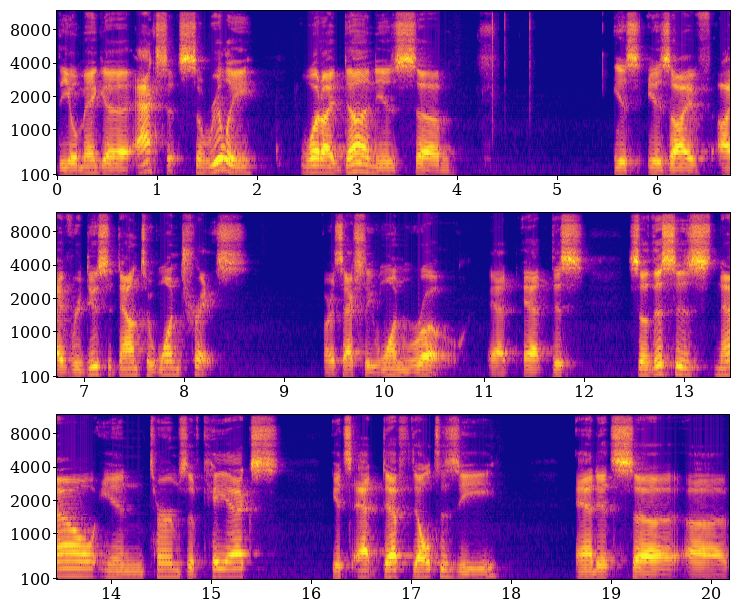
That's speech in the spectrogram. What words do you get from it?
the omega axis. So really, what I've done is um, is is I've I've reduced it down to one trace, or it's actually one row at at this. So this is now in terms of kx, it's at depth delta z, and it's uh, uh,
